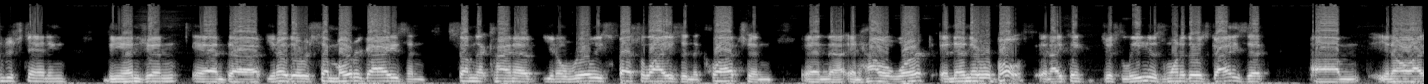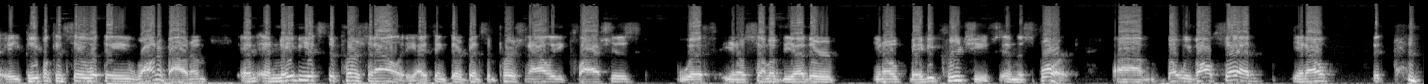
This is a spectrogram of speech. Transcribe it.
understanding the engine, and uh, you know, there were some motor guys and some that kind of you know really specialized in the clutch and and uh, and how it worked, and then there were both. And I think just Lee is one of those guys that Um, you know, I, people can say what they want about him, and and maybe it's the personality. I think there have been some personality clashes with you know some of the other you know maybe crew chiefs in the sport. Um, but we've all said, you know, it,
